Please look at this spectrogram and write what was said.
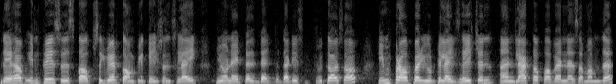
they have increased risk of severe complications like neonatal death. That is because of improper utilization and lack of awareness among the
